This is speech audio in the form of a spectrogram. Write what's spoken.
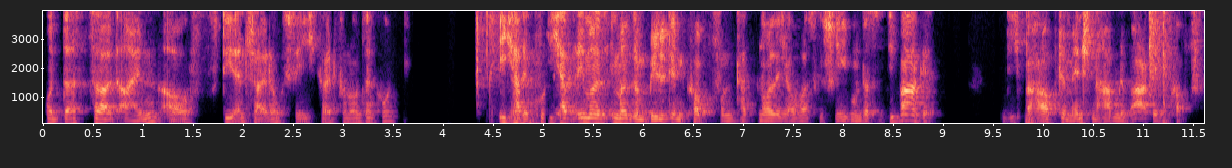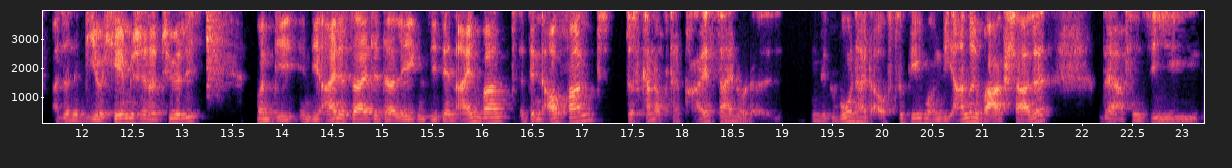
Und das zahlt ein auf die Entscheidungsfähigkeit von unseren Kunden. Ich habe ich hab immer, immer so ein Bild im Kopf und habe neulich auch was geschrieben und das ist die Waage. Und ich behaupte, Menschen haben eine Waage im Kopf. Also eine biochemische natürlich. Und die, in die eine Seite, da legen sie den Einwand, den Aufwand, das kann auch der Preis sein oder eine Gewohnheit aufzugeben. Und die andere Waagschale werfen sie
